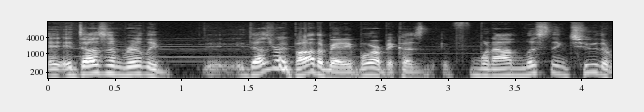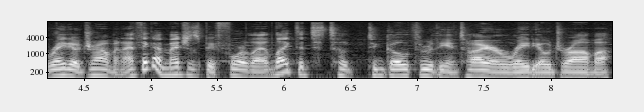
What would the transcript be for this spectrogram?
it, it doesn't really it doesn't really bother me anymore because when I'm listening to the radio drama, and I think I mentioned this before, that I'd like to, to, to go through the entire radio drama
